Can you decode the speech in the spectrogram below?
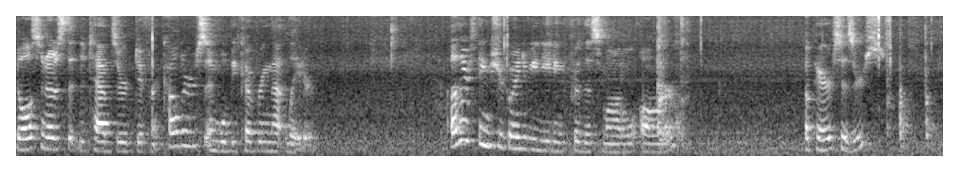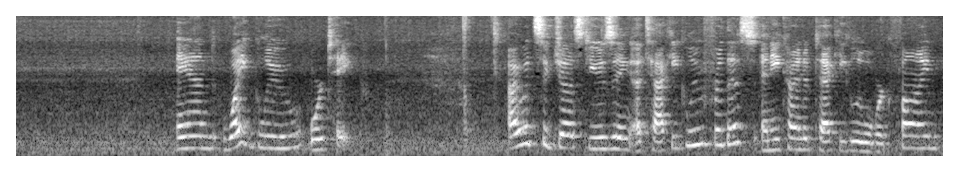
You'll also notice that the tabs are different colors, and we'll be covering that later. Other things you're going to be needing for this model are a pair of scissors and white glue or tape. I would suggest using a tacky glue for this. Any kind of tacky glue will work fine.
